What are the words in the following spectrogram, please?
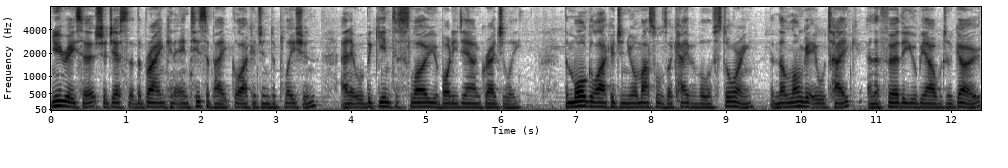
New research suggests that the brain can anticipate glycogen depletion and it will begin to slow your body down gradually. The more glycogen your muscles are capable of storing, then the longer it will take and the further you'll be able to go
